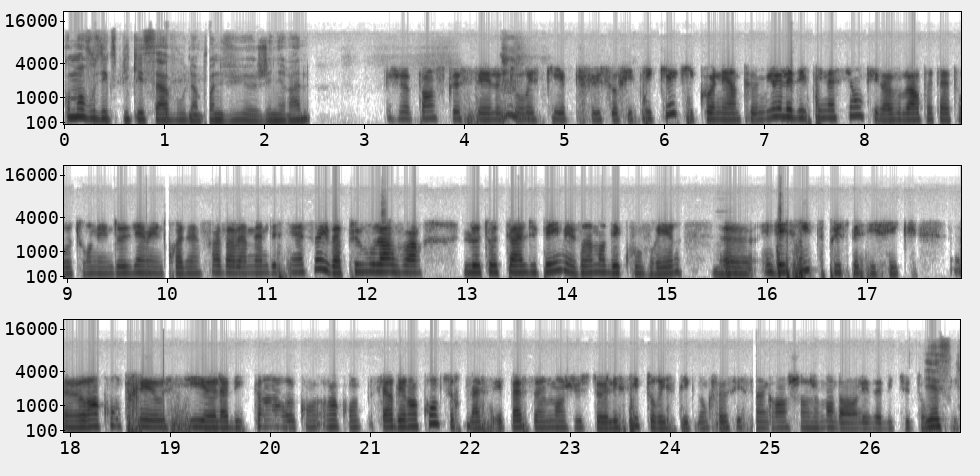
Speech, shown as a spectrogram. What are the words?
Comment vous expliquez ça, vous, d'un point de vue euh, général? Je pense que c'est le touriste qui est plus sophistiqué, qui connaît un peu mieux les destinations, qui va vouloir peut-être retourner une deuxième et une troisième fois vers la même destination. Il va plus vouloir voir le total du pays, mais vraiment découvrir euh, des sites plus spécifiques, rencontrer aussi euh, l'habitant, faire des rencontres sur place et pas seulement juste les sites touristiques. Donc ça aussi c'est un grand changement dans les habitudes touristiques.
